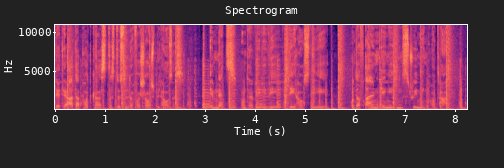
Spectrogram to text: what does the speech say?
der Theaterpodcast des Düsseldorfer Schauspielhauses. Im Netz unter www.dhaus.de und auf allen gängigen Streaming-Portalen.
